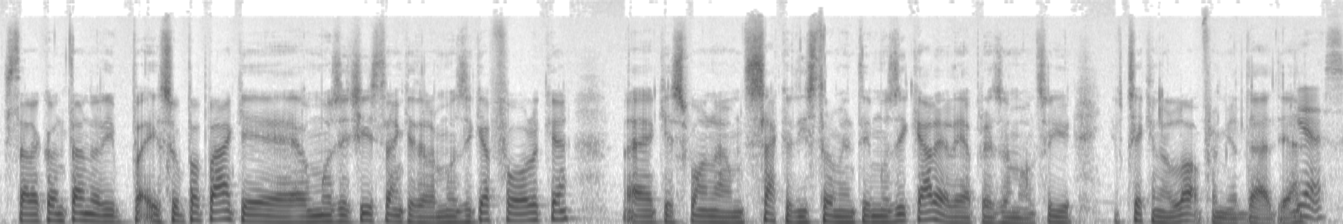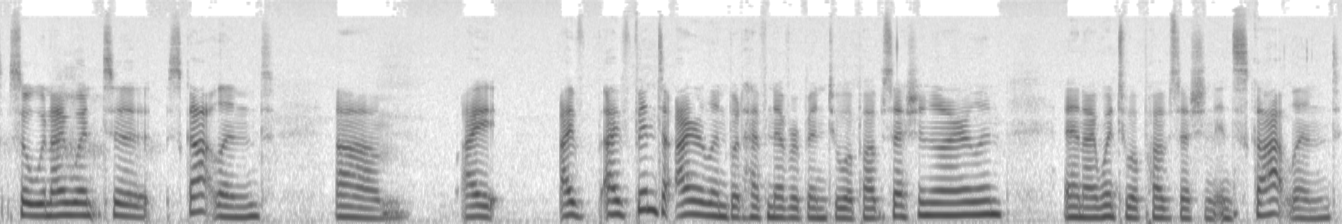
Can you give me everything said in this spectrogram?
sta, raccontando di pa- suo papà che è un musicista anche della musica folk, eh, che suona un sacco di strumenti musicali e lei ha preso molto. So you, you've taken a lot from your dad, yeah? Yes. So when I went to Scotland, um, I, I've, I've been to Ireland but have never been to a pub session in Ireland. And I went to a pub session in Scotland,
